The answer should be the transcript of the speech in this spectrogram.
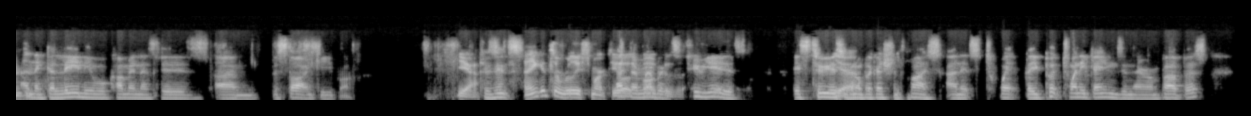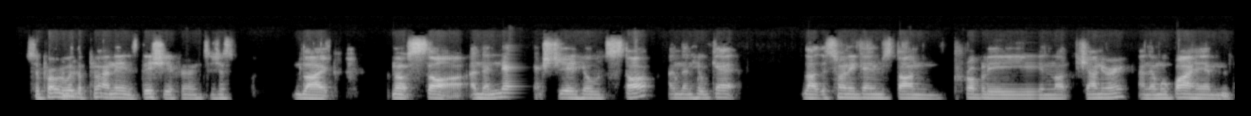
Mhm. and then Gollini will come in as his um the starting keeper Yeah, because it's I think it's a really smart deal I well remember because it's two years. It's two years of an obligation twice, and it's tw- they put twenty games in there on purpose. So probably what Mhm. the plan is this year for him to just like not start, and then next year he'll start, and then he'll get like the twenty games done probably in like January, and then we'll buy him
